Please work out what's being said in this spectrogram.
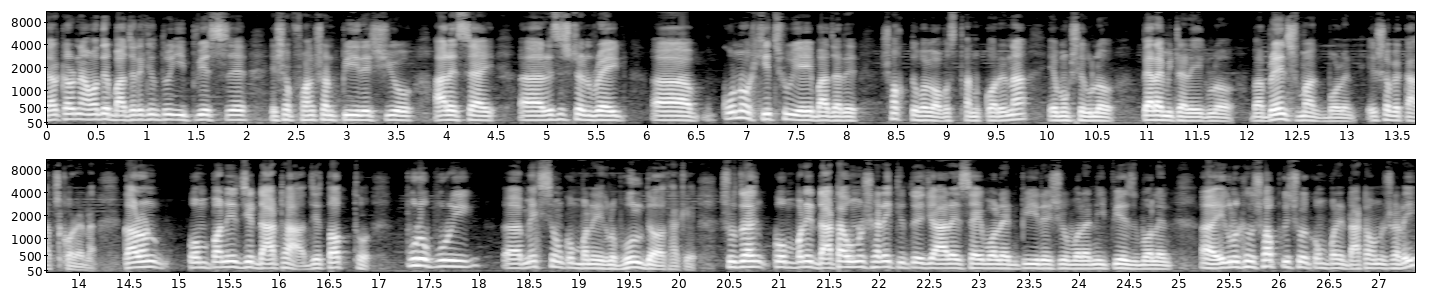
যার কারণে আমাদের বাজারে কিন্তু ইপিএস এসব function P ratio RSI resistant rate কোনো কিছুই এই বাজারে শক্তভাবে অবস্থান করে না এবং সেগুলো প্যারামিটার এগুলো বা বেঞ্চমার্ক বলেন, এসবে কাজ করে না। কারণ কোম্পানির যে ডাটা, যে তথ্য পুরোপুরি ম্যাক্সিমাম কোম্পানির এগুলো ভুল দেওয়া থাকে। সুতরাং কোম্পানির ডাটা অনুসারে কিন্তু এই যে আরএসআই বলেন পি রেশিও বলেন ইপিএস বলেন আহ, এগুলো কিন্তু সব কিছু ওই কোম্পানির ডাটা অনুসারেই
